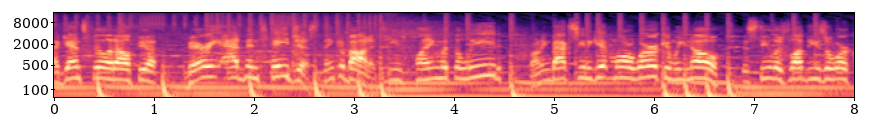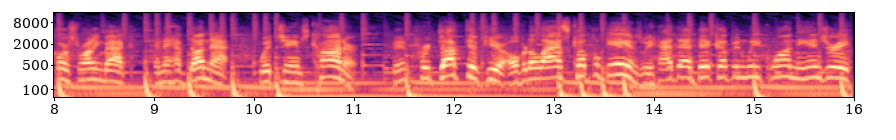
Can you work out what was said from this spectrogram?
against Philadelphia. Very advantageous. Think about it. Teams playing with the lead. Running back's going to get more work, and we know the Steelers love to use a workhorse running back, and they have done that with James Conner been productive here over the last couple games. We had that hiccup in week one, the injury,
